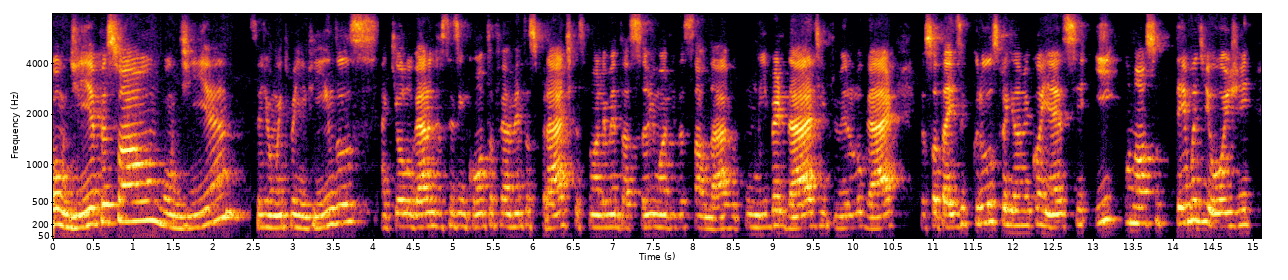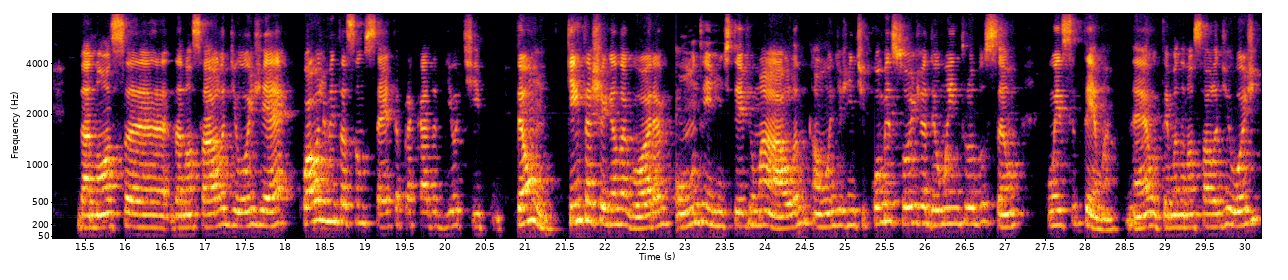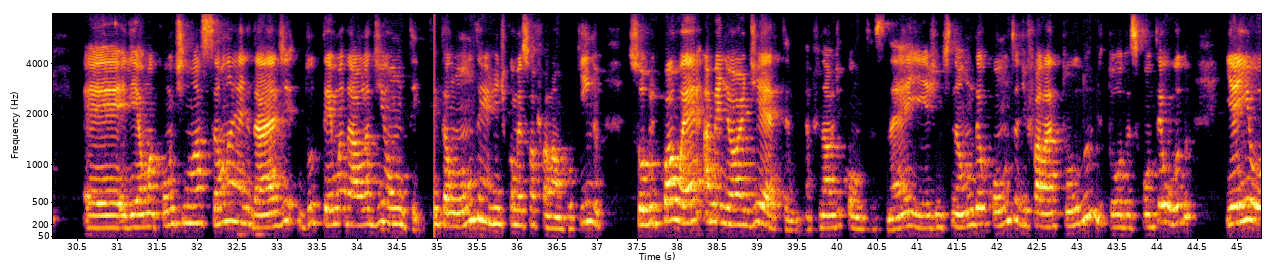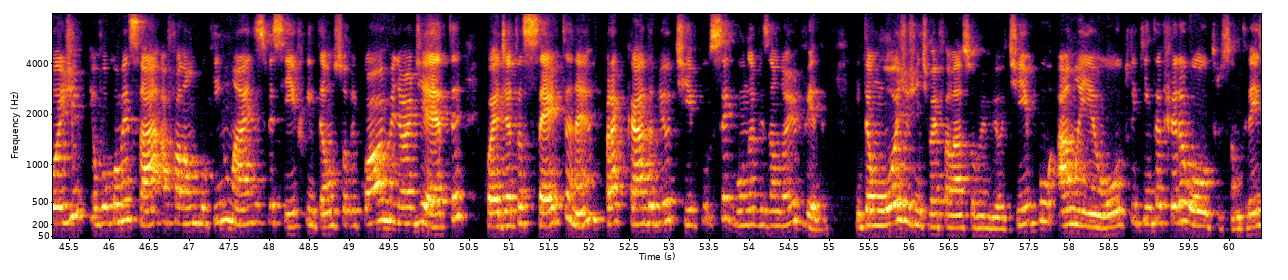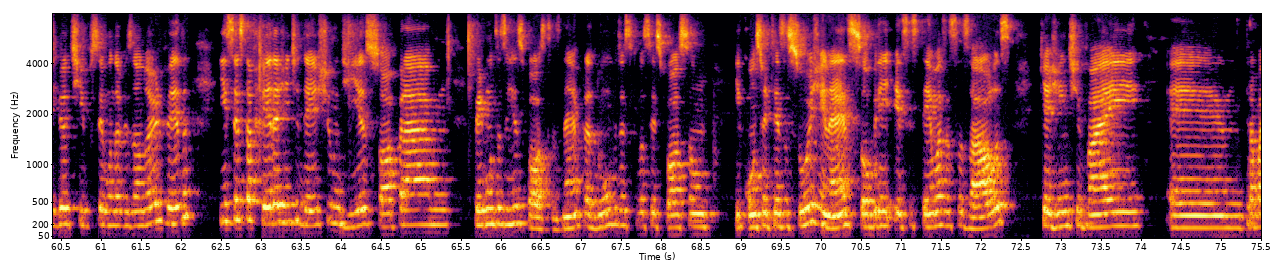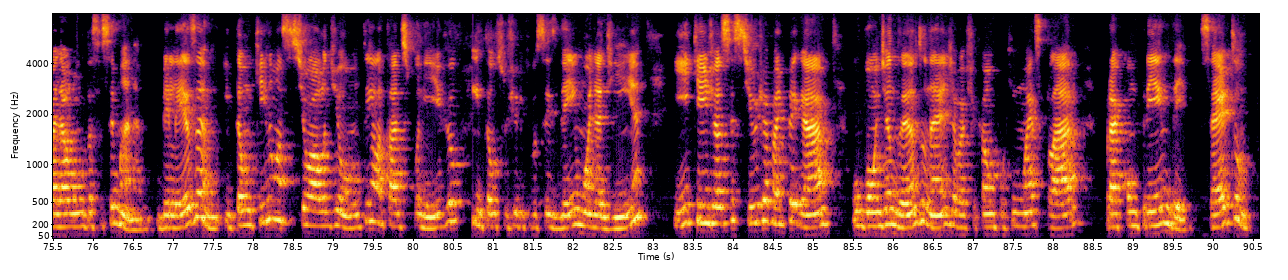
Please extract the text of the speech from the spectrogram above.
Bom dia, pessoal. Bom dia. Sejam muito bem-vindos. Aqui é o lugar onde vocês encontram ferramentas práticas para uma alimentação e uma vida saudável com liberdade, em primeiro lugar. Eu sou a Thaís Cruz, para quem não me conhece, e o nosso tema de hoje, da nossa, da nossa aula de hoje, é qual a alimentação certa para cada biotipo. Então, quem está chegando agora, ontem a gente teve uma aula onde a gente começou e já deu uma introdução com esse tema, né? O tema da nossa aula de hoje é, ele é uma continuação, na realidade, do tema da aula de ontem. Então, ontem a gente começou a falar um pouquinho sobre qual é a melhor dieta, afinal de contas, né? E a gente não deu conta de falar tudo, de todo esse conteúdo. E aí, hoje, eu vou começar a falar um pouquinho mais específico, então, sobre qual é a melhor dieta, qual é a dieta certa, né, para cada biotipo, segundo a visão do Ayurveda. Então, hoje a gente vai falar sobre um biotipo, amanhã outro e quinta-feira outro. São três biotipos, segundo a visão do Ayurveda. E sexta-feira a gente deixa um dia só para hum, perguntas e respostas, né? Para dúvidas que vocês possam, e com certeza surgem, né? Sobre esses temas, essas aulas, que a gente vai é, trabalhar ao longo dessa semana, beleza? Então, quem não assistiu a aula de ontem, ela está disponível. Então, sugiro que vocês deem uma olhadinha. E quem já assistiu já vai pegar o bonde andando, né? Já vai ficar um pouquinho mais claro para compreender, certo?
